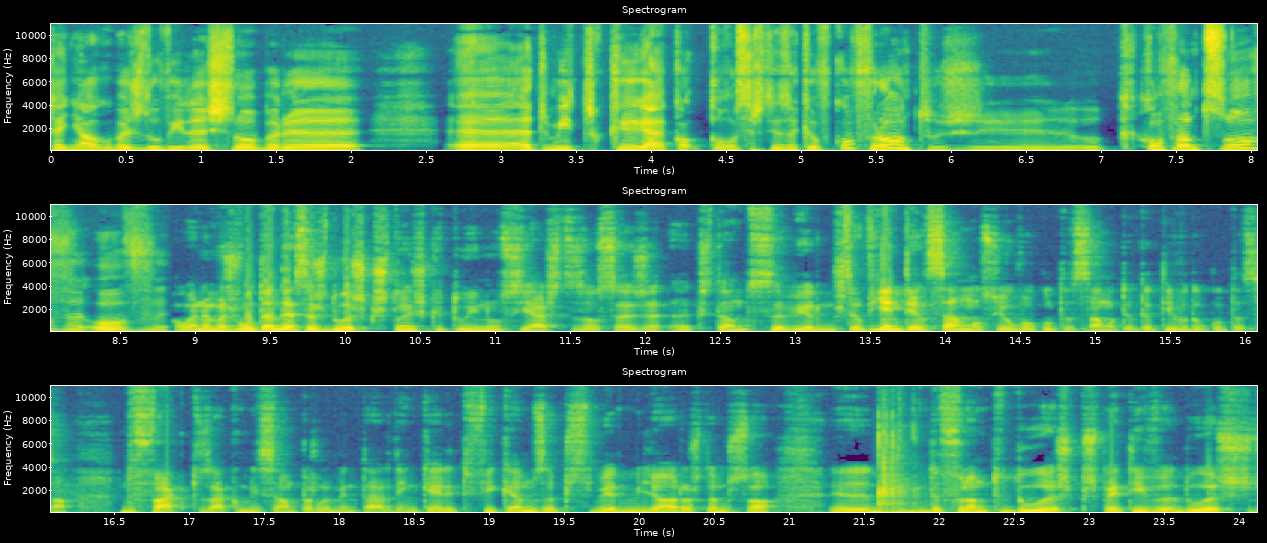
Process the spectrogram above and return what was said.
tenho algumas dúvidas sobre. Uh, admito que há, com certeza que houve confrontos. Uh, que confrontos houve? Houve. Oh, Ana, mas voltando a essas duas questões que tu enunciaste, ou seja, a questão de sabermos se havia intenção ou se houve ocultação ou tentativa de ocultação de factos à Comissão Parlamentar de Inquérito, ficamos a perceber melhor ou estamos só uh, de fronte duas perspectivas, duas,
